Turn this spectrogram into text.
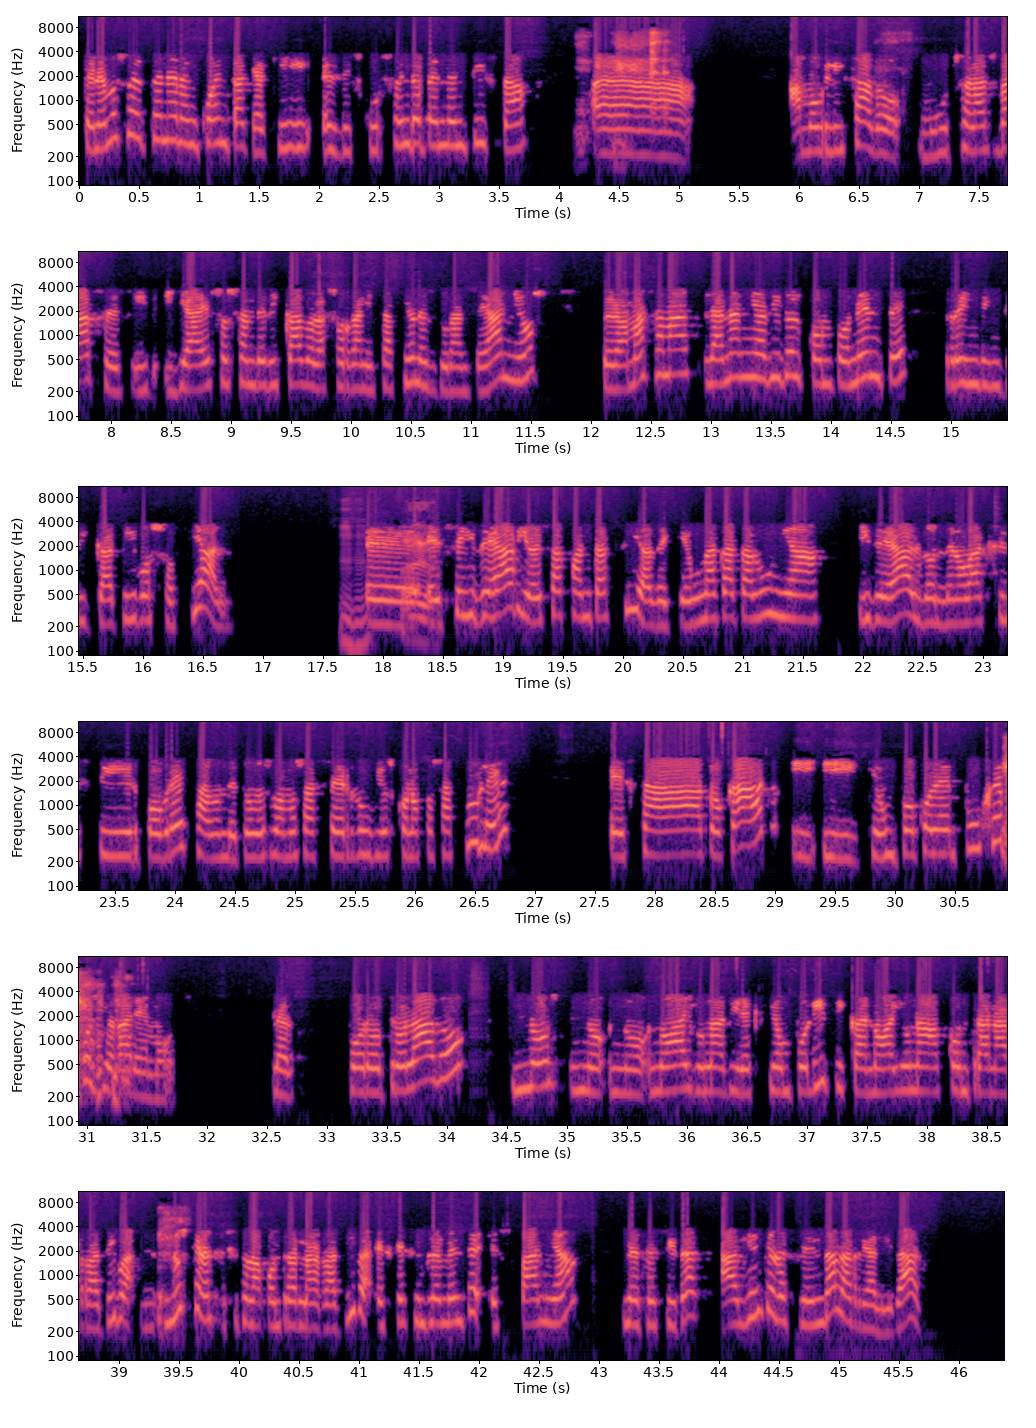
Tenemos que tener en cuenta que aquí el discurso independentista eh, ha movilizado mucho las bases y, ya a eso se han dedicado las organizaciones durante años, pero a más a más le han añadido el componente reivindicativo social. Eh, ese ideario, esa fantasía de que una Cataluña ideal donde no va a existir pobreza, donde todos vamos a ser rubios con ojos azules, está a tocar y, que un poco de empuje pues llegaremos. Por otro lado, no, no, no, no hay una dirección política, no hay una contranarrativa. No es que necesite una contranarrativa, es que simplemente España necesita a alguien que defienda la realidad.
